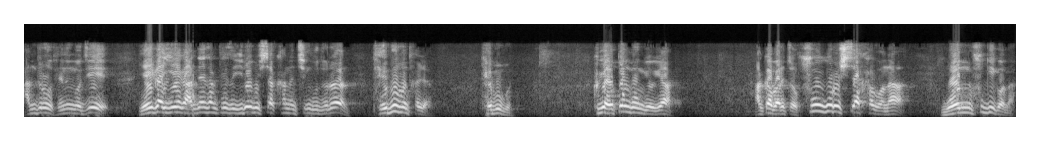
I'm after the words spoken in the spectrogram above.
안 들어도 되는 거지 얘가 이해가 안 된 상태에서 이러고 시작하는 친구들은 대부분 털려. 대부분. 그게 어떤 공격이야? 아까 말했죠. 훅으로 시작하거나 원훅이거나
